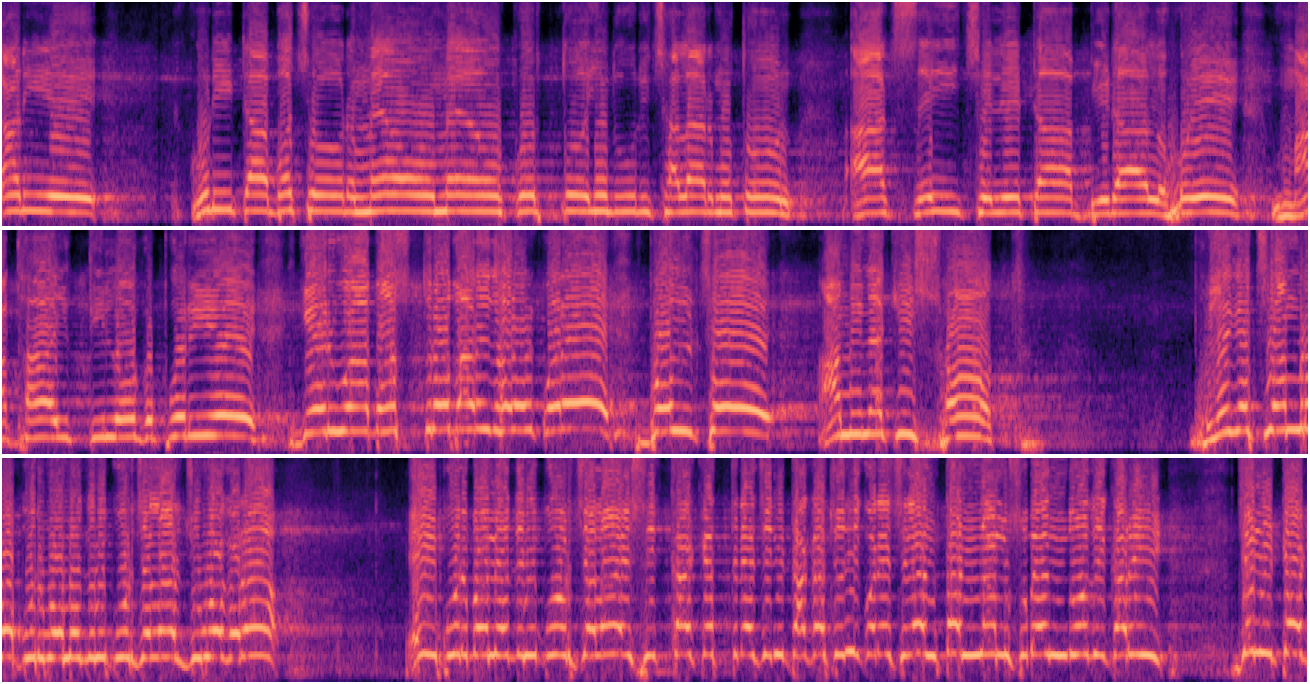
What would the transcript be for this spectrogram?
দাঁড়িয়ে কুড়িটা বছর ম্যাও ম্যাও করতো ইঁদুর ছালার মতন। আজ সেই ছেলেটা বিড়াল হয়ে মাথায় তিলক পরিয়ে গেরুয়া বস্ত্র পরিধান করে বলছে, আমি নাকি সৎ। ভুলে গেছি আমরা পূর্ব মেদিনীপুর জেলার যুবকরা। এই পূর্ব মেদিনীপুর জেলায় শিক্ষা ক্ষেত্রে যিনি টাকা চুরি করেছিলেন, তার নাম শুভেন্দু অধিকারী। যিনি টেট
